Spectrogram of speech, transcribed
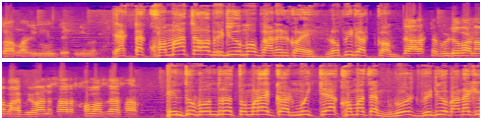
যা বাকি মুই দেখে নিবেন একটা ক্ষমা চাওয়া ভিডিও মোক গানের কয়ে লোপি ডট কম আর একটা ভিডিও বানা ভাবি মানে স্যার ক্ষমা দেয় স্যার। কিন্তু বন্ধুরা তোমরা কর মুই কে ক্ষমা চাই রোজ ভিডিও বানা কি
